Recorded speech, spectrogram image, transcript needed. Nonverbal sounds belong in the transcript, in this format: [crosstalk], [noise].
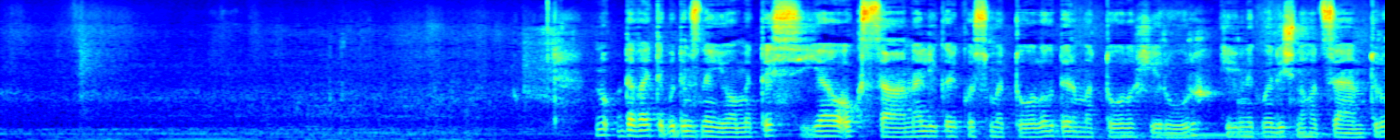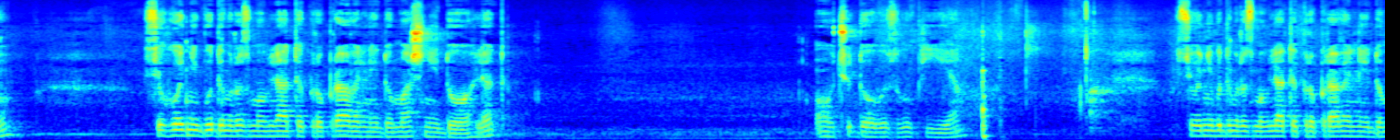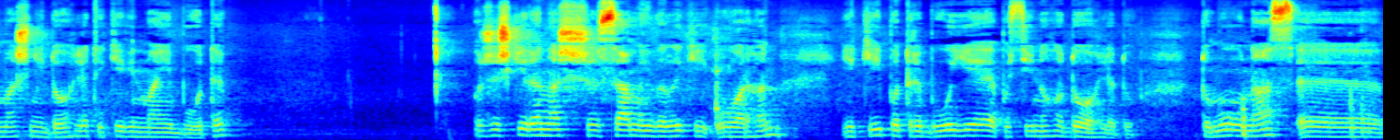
Ну, давайте будемо знайомитись. Я Оксана, лікар-косметолог, дерматолог, хірург, керівник медичного центру. Сьогодні будемо розмовляти про правильний домашній догляд. О, чудово, звук є. Сьогодні будемо розмовляти про правильний домашній догляд, який він має бути. Отже, шкіра наш самий великий орган, який потребує постійного догляду. Тому у нас е,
